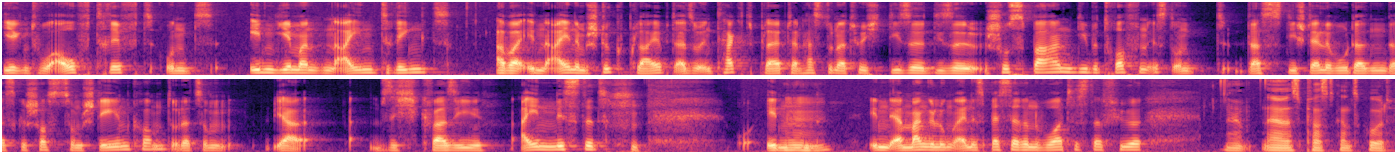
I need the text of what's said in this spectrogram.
irgendwo auftrifft und in jemanden eindringt, aber in einem Stück bleibt, also intakt bleibt, dann hast du natürlich diese, diese Schussbahn, die betroffen ist und das die Stelle, wo dann das Geschoss zum Stehen kommt oder zum, ja, sich quasi einnistet, in, in Ermangelung eines besseren Wortes dafür. Ja, ja, das passt ganz gut.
